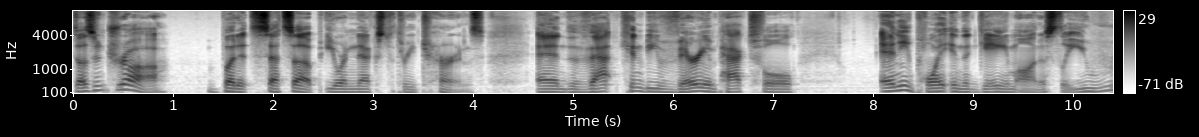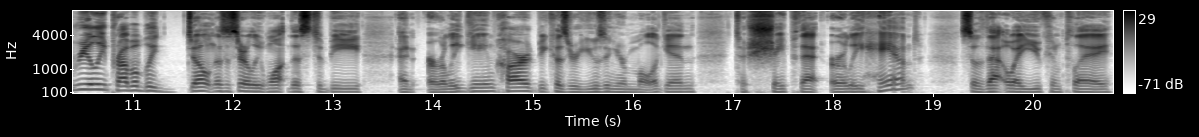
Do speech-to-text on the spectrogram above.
doesn't draw, but it sets up your next three turns. And that can be very impactful any point in the game, honestly. You really probably don't necessarily want this to be an early game card because you're using your mulligan to shape that early hand. So that way you can play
